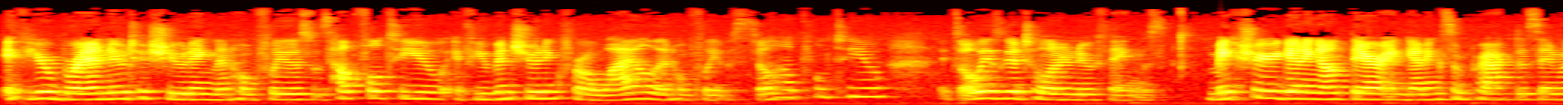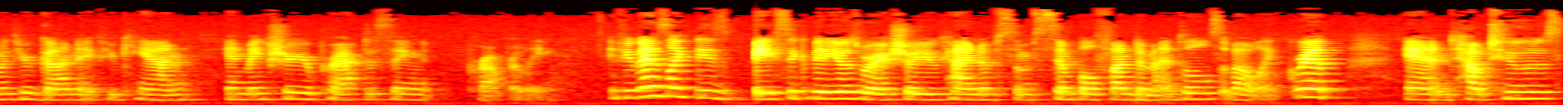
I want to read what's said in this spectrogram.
If you're brand new to shooting, then hopefully this was helpful to you. If you've been shooting for a while, then hopefully it was still helpful to you. It's always good to learn new things. Make sure you're getting out there and getting some practice in with your gun if you can, and make sure you're practicing properly. If you guys like these basic videos where I show you kind of some simple fundamentals about like grip, and how-tos,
